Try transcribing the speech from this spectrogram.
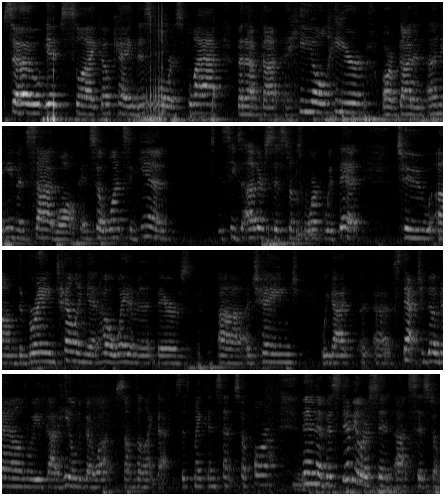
So it's like, okay, this floor is flat, but I've got a heel here, or I've got an uneven sidewalk. And so once again, these other systems work with it to um, the brain telling it, oh, wait a minute, there's uh, a change we got a, a step to go down, we've got a heel to go up, something like that. Is this making sense so far? Mm-hmm. Then the vestibular si uh, system.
